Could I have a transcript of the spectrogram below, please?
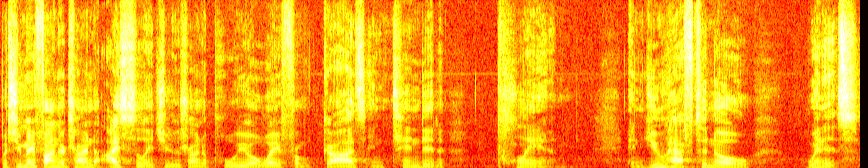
But you may find they're trying to isolate you, they're trying to pull you away from God's intended plan. And you have to know when it's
